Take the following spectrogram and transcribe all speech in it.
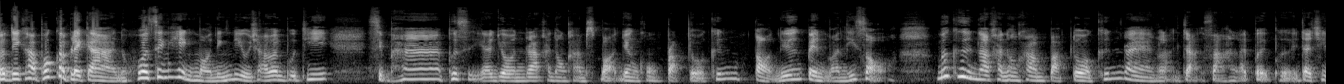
สวัสดีค่ะ พบกับรายการหัวซ็งเฮงหมอนิ่งนิวเช้าวันพุธที่ 15 พฤศจิกายน ราคาทองคำสปอร์ตยังคงปรับตัวขึ้นต่อเนื่องเป็นวันที่ 2 เมื่อคืนราคาทองคำปรับตัวขึ้นแรงหลังจากสหรัฐเปิดเผยดัชนี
